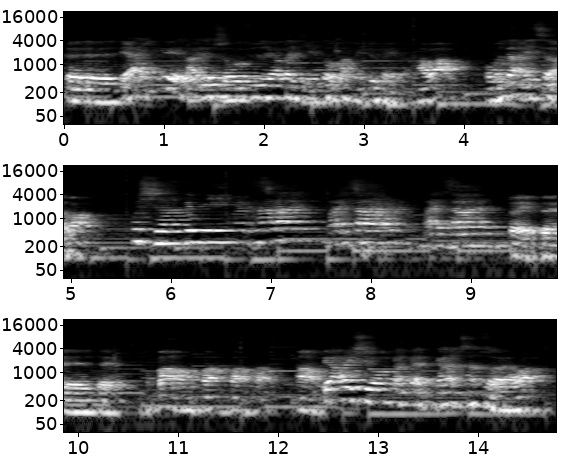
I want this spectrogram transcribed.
对对对，等下音乐来的时候，就是要在节奏上面就可以了，好不好？我们再来一次，好不好？我想跟你买菜，买菜，买菜。对对对对对，很棒，很棒，很棒，很棒！啊，不要害羞哦，刚刚刚刚唱出来，好不好？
